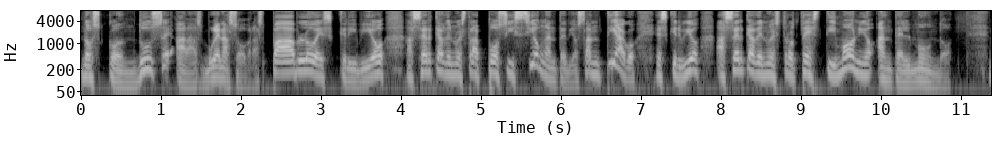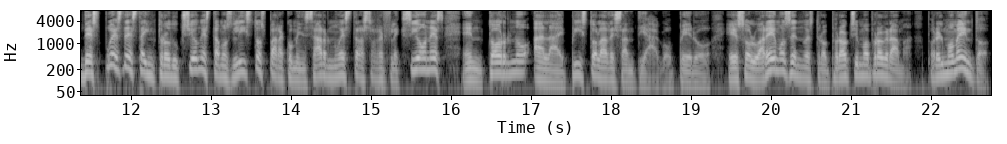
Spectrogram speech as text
nos conduce a las buenas obras. Pablo escribió acerca de nuestra posición ante Dios. Santiago escribió acerca de nuestro testimonio ante el mundo. Después de esta introducción estamos listos para comenzar nuestras reflexiones en torno a la de Santiago, pero eso lo haremos en nuestro próximo programa. Por el momento,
